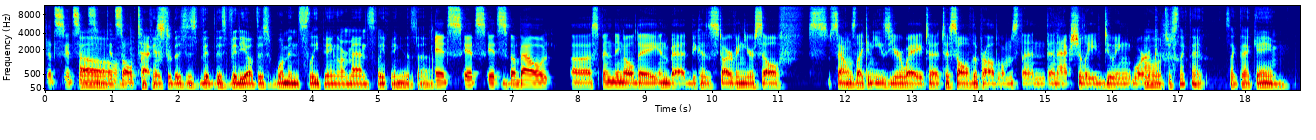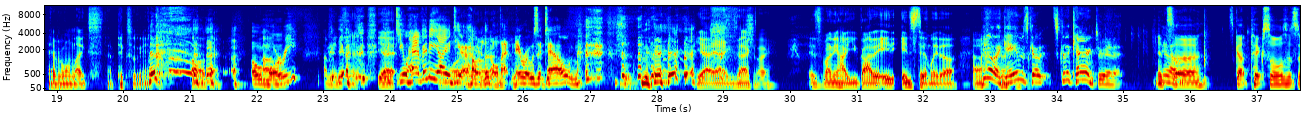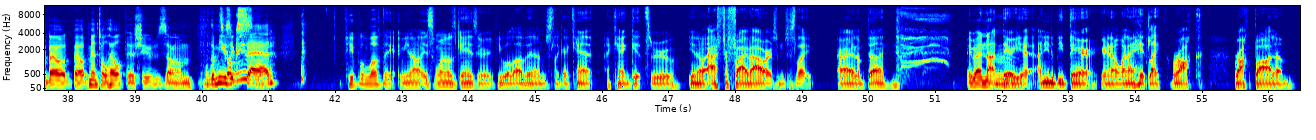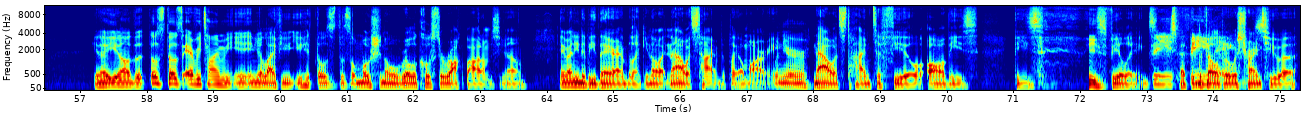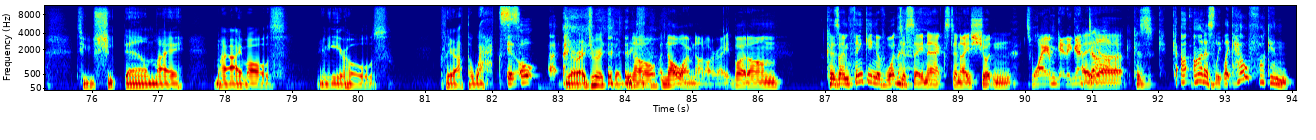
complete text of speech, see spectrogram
It's it's it's, oh, it's all text. Okay, so there's this vi- this video of this woman sleeping or man sleeping is uh it's it's it's about uh, spending all day in bed because starving yourself s- sounds like an easier way to to solve the problems than than actually doing work. oh, just like that. It's like that game everyone likes that pixel game. oh, okay. oh, Um, I mean, Yeah. yeah, Do you have any Oh, idea how yeah. little that narrows it down? yeah, yeah, exactly. It's funny how you got it instantly though. Uh, You know, the game has got it's got a character in it. It's know. uh it's got pixels. It's about about mental health issues. Um, the music's music. sad. people love that. You know, it's one of those games where people love it. And I'm just like, I can't, I can't get through. You know, after five hours, I'm just like, all right, I'm done. Maybe I'm not there Mm. yet. I need to be there. You know, when I hit like rock, rock bottom. You know, you know the, those those every time in, in your life you you hit those those emotional roller coaster rock bottoms. You know, maybe I need to be there and be like, you know what? Now it's time to play Omori When you're now it's time to feel all these these these feelings These that the developer was trying to uh to shoot down my my eyeballs and ear holes clear out the wax it, oh I, you all right george Did I break no no I'm not all right. But um, because I'm thinking of what to say next, and I shouldn't. That's why I'm getting a I dog. because honestly, like how fucking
